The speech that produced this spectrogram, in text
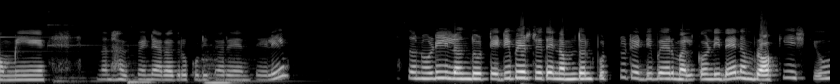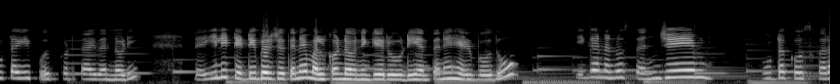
ಮಮ್ಮಿ, ನನ್ನ ಹಸ್ಬೆಂಡ್ ಯಾರಾದರೂ ಕುಡಿತಾರೆ ಅಂತೇಳಿ. ಸೊ ನೋಡಿ, ಇಲ್ಲೊಂದು ಟೆಡ್ಡಿ ಬೇರ್ ಜೊತೆ ನಮ್ಮದೊಂದು ಪುಟ್ಟು ಟೆಡ್ಡಿ ಬೇರ್ ಮಲ್ಕೊಂಡಿದೆ. ನಮ್ಮ ರಾಕಿ ಎಷ್ಟು ಕ್ಯೂಟಾಗಿ ಪೋಸ್ ಕೊಡ್ತಾ ಇದ್ದಾನೆ ನೋಡಿ. ಡೈಲಿ ಟೆಡ್ಡಿ ಬೇರ್ ಜೊತೆನೇ ಮಲ್ಕೊಂಡು ಅವನಿಗೆ ರೂಢಿ ಅಂತಲೇ ಹೇಳ್ಬೋದು. ಈಗ ನಾನು ಸಂಜೆ ಊಟಕ್ಕೋಸ್ಕರ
